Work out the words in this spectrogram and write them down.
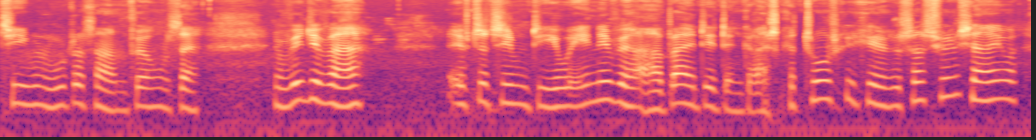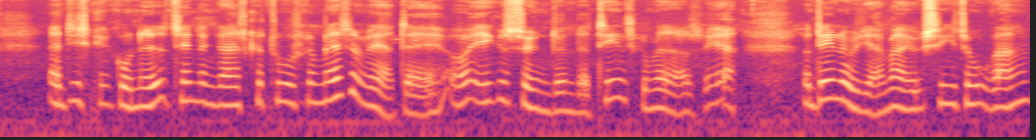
10 minutter sammen, før hun sagde, jamen ved I hvad, eftersom de jo egentlig vil arbejde i den græsk-katolske kirke, så synes jeg jo, at de skal gå ned til den græsk-katolske messe hver dag, og ikke synge den latinske med os her. Og det lød jeg mig jo ikke sige to gange.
